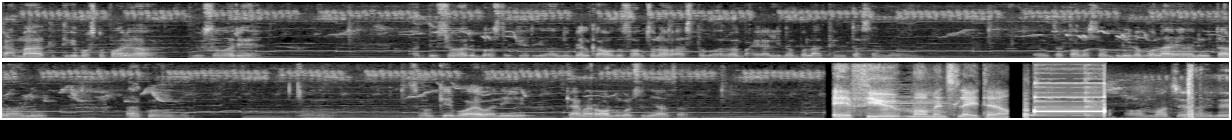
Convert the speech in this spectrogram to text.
घाममा त्यत्तिकै बस्नु पऱ्यो दिउँसोभरि। दिउँसोभरि बस्दाखेरि अनि बेलुका आउँदा सन्चो नभए जस्तो भएर भाइलाई लिन बोलाएको थियो उतासम्म। उता तलसम्म लिन बोलाएँ अनि उताबाट अनि आएको। सब के भयो भने क्यामेरा अन गर्छु नि आज। A few moments later. म चाहिँ अहिले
